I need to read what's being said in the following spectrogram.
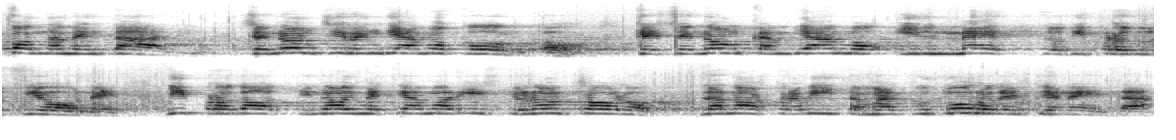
fondamentali. Se non ci rendiamo conto che se non cambiamo il mezzo di produzione, i prodotti, noi mettiamo a rischio non solo la nostra vita ma il futuro del pianeta,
